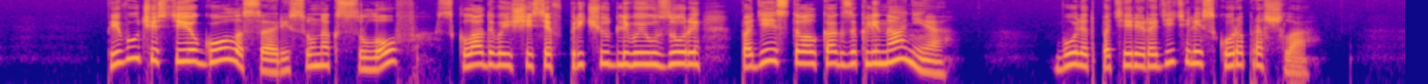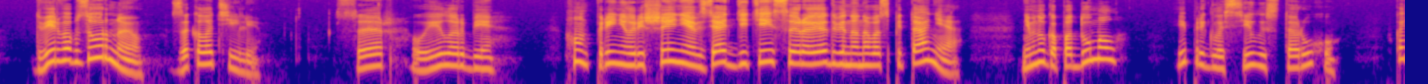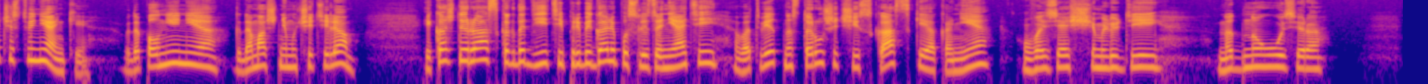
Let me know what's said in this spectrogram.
Певучесть ее голоса, рисунок слов, складывающийся в причудливые узоры, подействовал как заклинание. Боль от потери родителей скоро прошла. Дверь в обзорную заколотили. Сэр Уилларби... Он принял решение взять детей сэра Эдвина на воспитание, немного подумал и пригласил и старуху в качестве няньки — в дополнение к домашним учителям. И каждый раз, когда дети прибегали после занятий в ответ на старушечьи сказки о коне, увозящем людей на дно озера,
